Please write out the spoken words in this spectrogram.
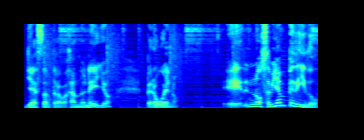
ya están trabajando en ello. Pero bueno, eh, nos habían pedido,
